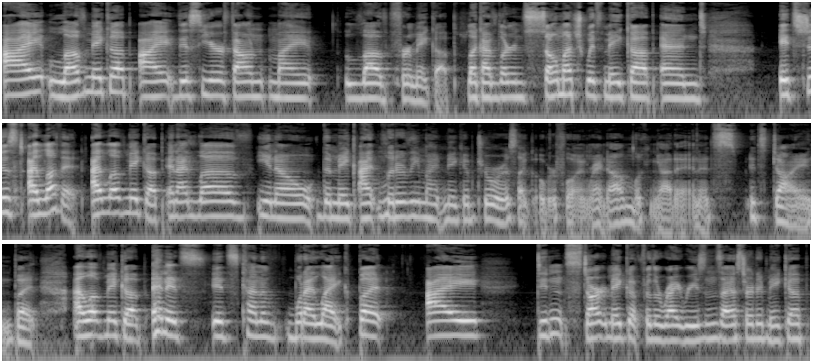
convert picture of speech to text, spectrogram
I love makeup. I this year found my love for makeup. Like I've learned so much with makeup and it's just I love it. I love makeup and I love, you know, the make I literally my makeup drawer is like overflowing right now. I'm looking at it and it's it's dying, but I love makeup and it's it's kind of what I like. But I didn't start makeup for the right reasons. I started makeup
